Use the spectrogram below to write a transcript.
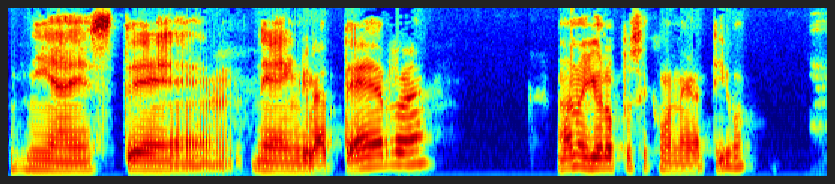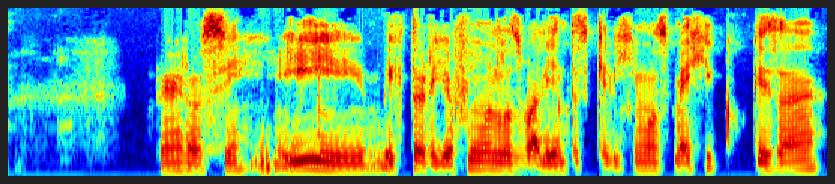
ni a este, ni a Inglaterra. Bueno, yo lo puse como negativo. Pero sí, y Víctor y yo fuimos los valientes que elegimos México. Quizá,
